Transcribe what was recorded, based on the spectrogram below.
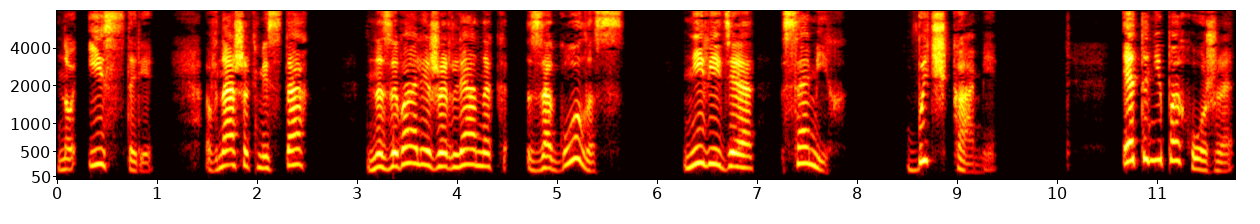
Но истори в наших местах называли жерлянок за голос, не видя самих, бычками. Это не похоже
